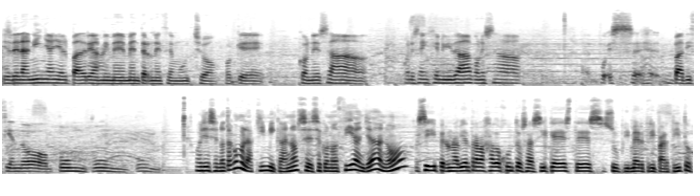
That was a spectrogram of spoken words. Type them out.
Y el de la niña y el padre a mí me, me enternece mucho porque con esa, con esa ingenuidad, con esa... Pues eh, va diciendo pum, pum, pum. Oye, se nota como la química, ¿no? Se, se conocían ya, ¿no? Sí, pero no habían trabajado juntos, así que este es su primer tripartito.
